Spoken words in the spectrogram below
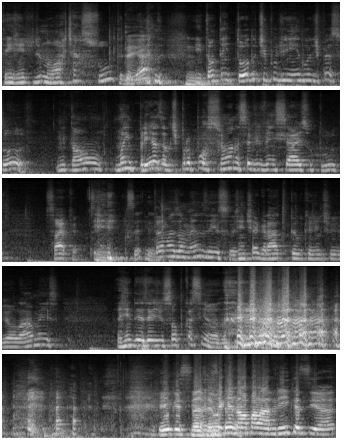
Tem gente de norte a sul, tá Tem. ligado? Hum. Então tem todo tipo de índole de pessoa. Então, uma empresa, ela te proporciona você vivenciar isso tudo. Saca? Sim, com certeza. Então é mais ou menos isso. A gente é grato pelo que a gente viveu lá, mas a gente deseja isso só pro Cassiano. E Cassiano, você quer dar uma palavrinha, Cassiano?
